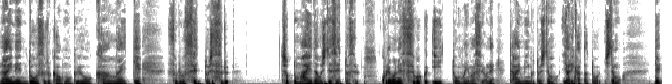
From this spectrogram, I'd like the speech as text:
来年どうするかを目標を考えて、それをセットする。ちょっと前倒しでセットする。これはね、すごくいいと思いますよね。タイミングとしても、やり方としても。で、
